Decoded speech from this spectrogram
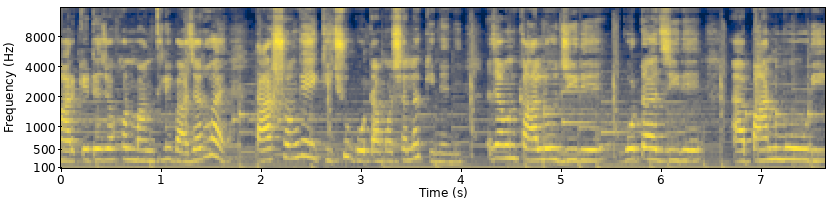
মার্কেটে যখন মান্থলি বাজার হয়, তার সঙ্গে এই কিছু গোটা মশলা কিনে নিই। যেমন কালো জিরে, গোটা জিরে পানমৌরি,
